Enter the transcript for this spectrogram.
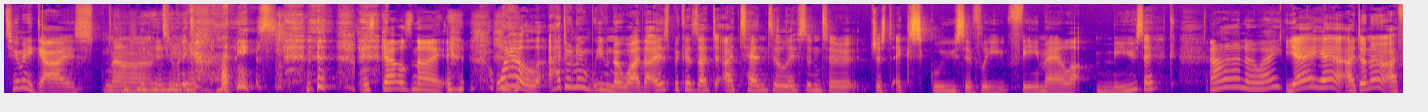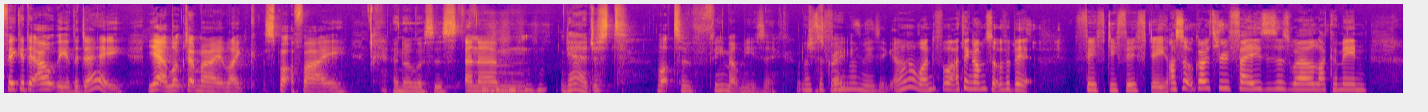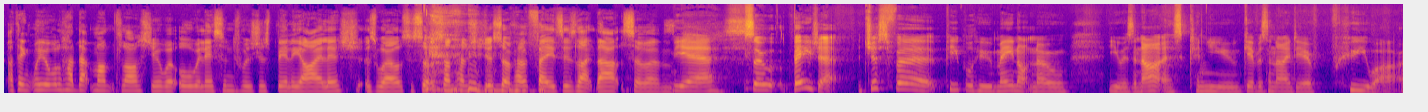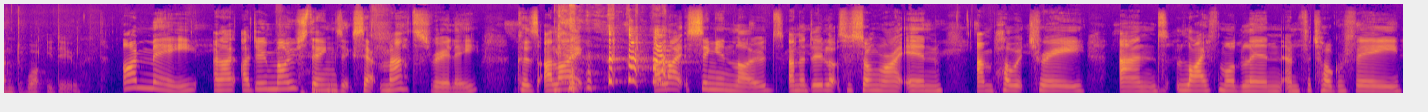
too many guys. No, too many guys. it's girls' night. well, I don't know, even know why that is because I, I tend to listen to just exclusively female music. ah, no way. Yeah, yeah. I don't know. I figured it out the other day. Yeah, I looked at my like Spotify analysis and um yeah, just lots of female music, which Lots is of great. female music. Ah, wonderful. I think I'm sort of a bit 50-50. I sort of go through phases as well. Like, I mean, I think we all had that month last year where all we listened was just Billie Eilish as well. So sort of sometimes you just sort of have phases like that. So um, Yes. So, Beija, just for people who may not know you as an artist, can you give us an idea of who you are and what you do? I'm me, and I, I do most things except maths, really, because I like I like singing loads, and I do lots of songwriting and poetry and life modelling and photography,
